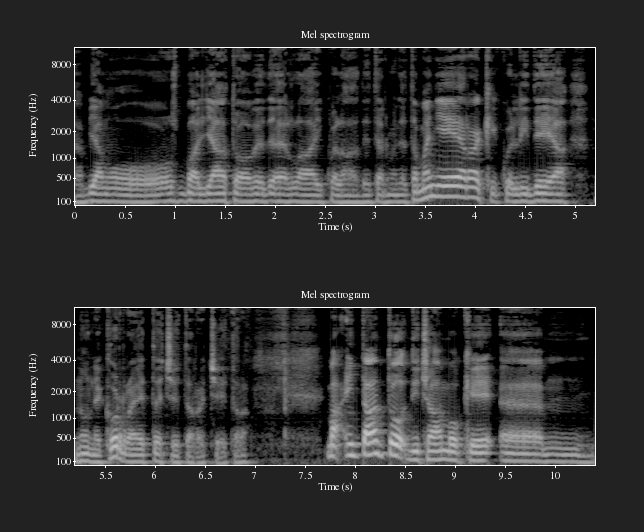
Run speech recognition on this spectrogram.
abbiamo sbagliato a vederla in quella determinata maniera, che quell'idea non è corretta, eccetera, eccetera. Ma intanto diciamo che ehm,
